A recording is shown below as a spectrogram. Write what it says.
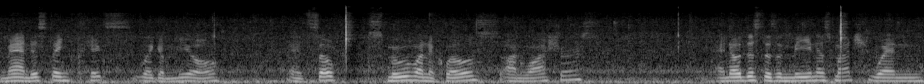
man, this thing kicks like a mule. And it's so smooth on the clothes, on washers. I know this doesn't mean as much when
